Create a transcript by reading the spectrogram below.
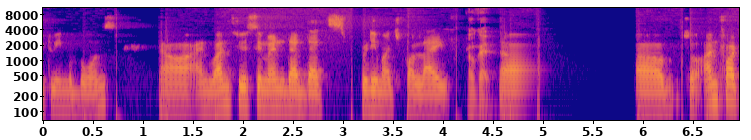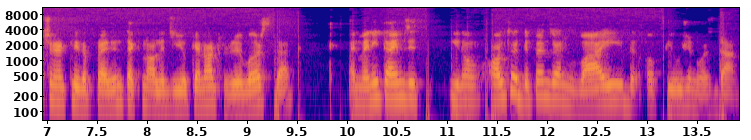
between the bones. Uh, and once you cement that that's pretty much for life. Okay. Uh, um, so unfortunately the present technology you cannot reverse that. And many times it you know also depends on why the a fusion was done.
